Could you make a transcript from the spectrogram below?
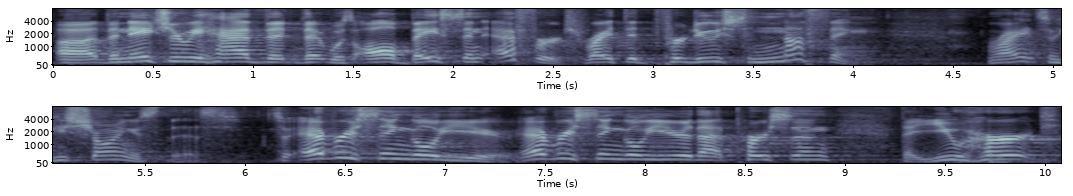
Uh, the nature we had that, that was all based in effort, right? That produced nothing, right? So he's showing us this. So every single year, every single year, that person that you hurt,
